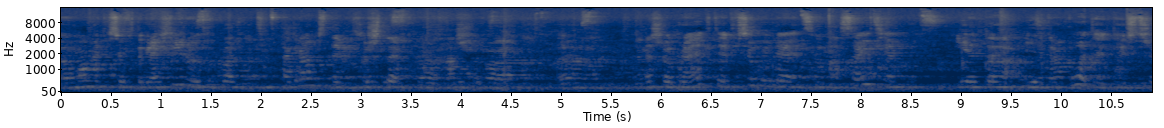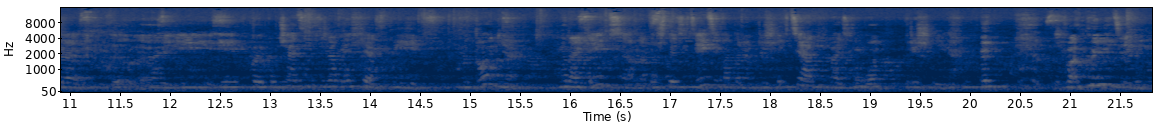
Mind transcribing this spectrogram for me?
Э, Мама это все фотографирует, выкладывает в Инстаграм, ставит хэштег нашего, нашего проекта. Это все появляется на сайте. И это, и это работает, то есть и, и получается определенный эффект. И в итоге мы надеемся на то, что эти дети, которые пришли в театр в один год, пришли в одну неделю,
